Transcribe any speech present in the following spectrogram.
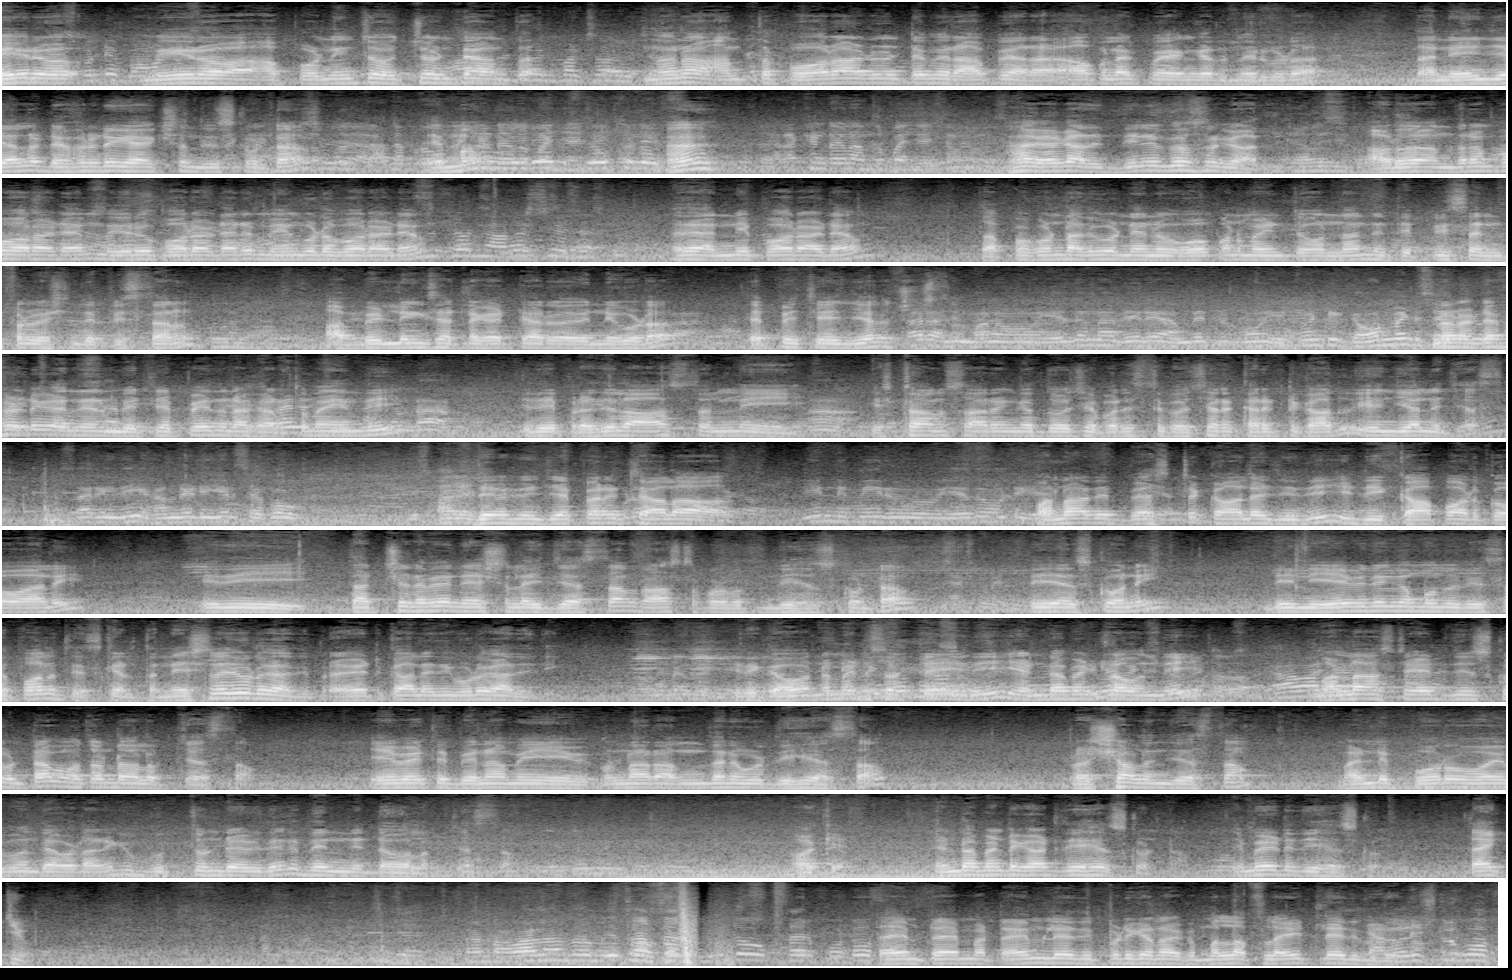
మీరు మీరు అప్పటి నుంచి వచ్చి ఉంటే అంత నేను అంత పోరాడు ఉంటే మీరు ఆపారా? ఆపలేకపోయాం కదా మీరు కూడా. దాన్ని ఏం చేయాలో డెఫినెట్గా యాక్షన్ తీసుకుంటా. ఏమ్మా? కాదు దీనికోసం కాదు. ఆ రోజు అందరం పోరాడాం మీరు పోరాడారు మేము కూడా పోరాడాం. అదే అన్నీ పోరాడాం. తప్పకుండా అది కూడా నేను ఓపెన్ మైండ్తో ఉన్నాను. నేను తెప్పిస్తాను ఇన్ఫర్మేషన్ తెప్పిస్తాను. ఆ బిల్డింగ్స్ ఎట్లా కట్టారు అవన్నీ కూడా. తెప్పించి ఏం చేయాలో డెఫినెట్గా నేను మీరు చెప్పింది నాకు అర్థమైంది. ఇది ప్రజల ఆస్తుల్ని ఇష్టానుసారంగా దోచే పరిస్థితికి వచ్చారు. కరెక్ట్ కాదు. ఏం చేయాలి నేను చేస్తాను. దీనికి నేను చెప్పాను? చాలా పనాది బెస్ట్ కాలేజ్ ఇది. ఇది కాపాడుకోవాలి. ఇది తక్షణమే నేషనలైజ్ చేస్తాం. రాష్ట్ర ప్రభుత్వం తీసేసుకుంటాం. తీసేసుకొని దీన్ని ఏ విధంగా ముందు తీసుకుపోవాలో తీసుకెళ్తాం. నేషనలైజ్ కూడా కాదు. ప్రైవేట్ కాలేజీ కూడా కాదు ఇది. ఇది గవర్నమెంట్ సొత్తే ఇది ఎండోమెంట్లో ఉంది. మళ్ళా స్టేట్ తీసుకుంటాం మొత్తం డెవలప్ చేస్తాం. ఏవైతే బినామీ ఉన్నారో అందరిని కూడా తీసేస్తాం ప్రక్షాళన చేస్తాం. మళ్ళీ పూర్వ వైభవం తేవడానికి గుర్తుండే విధంగా దీన్ని డెవలప్ చేస్తాం. ఓకే. ఎండోమెంట్ కాబట్టి తీసేసుకుంటాం. Immediate తీసేసుకుంటాం. Thank you. Time time time లేదు. ఇప్పటికే నాకు మళ్ళీ ఫ్లైట్ లేదు ఇప్పుడు.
